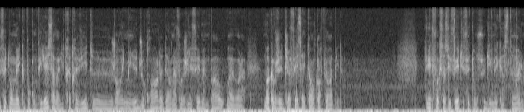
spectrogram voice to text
Tu fais ton make pour compiler, ça va aller très très vite, euh, genre une minute je crois, la dernière fois que je l'ai fait, même pas. Ouais voilà. Moi comme j'ai déjà fait, ça a été encore plus rapide. Et une fois que ça c'est fait, tu fais ton sudo make install.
